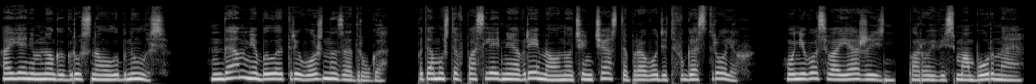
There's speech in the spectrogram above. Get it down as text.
А я немного грустно улыбнулась. Да, мне было тревожно за друга, потому что в последнее время он очень часто проводит в гастролях. У него своя жизнь, порой весьма бурная.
